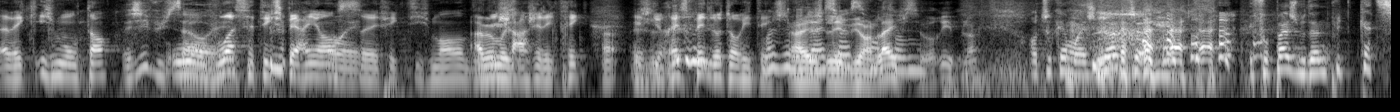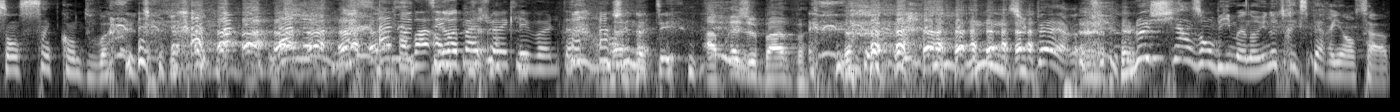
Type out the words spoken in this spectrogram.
avec Yves Montand. J'ai vu Où ça. on ouais. voit cette expérience Ouais. effectivement de Ah, mais moi, décharge électrique Ah, et du respect de l'autorité. Moi, j'ai Ah, vu je l'ai vu en live, c'est horrible. hein. En tout cas, moi je note. il faut pas que je vous donne plus de 450 volts. on, va, on va pas jouer avec les volts. hein. J'ai noté. Après, je bave. Mmh, super. Le chien zombie maintenant, une autre expérience. ça.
